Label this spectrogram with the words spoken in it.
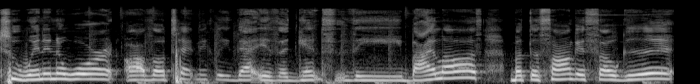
to win an award, although technically that is against the bylaws, but the song is so good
